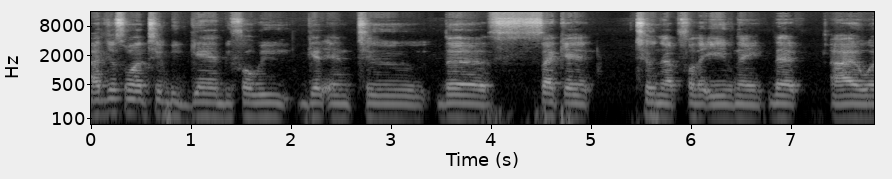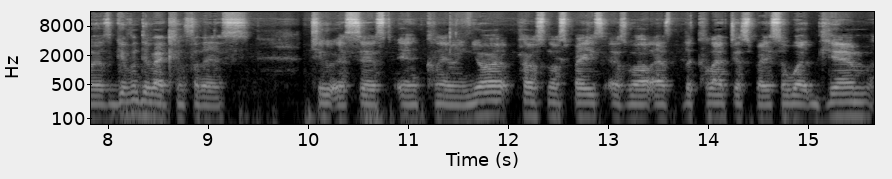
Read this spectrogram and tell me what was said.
I just want to begin before we get into the second tune up for the evening that I was given direction for this to assist in clearing your personal space as well as the collective space. So, what Jim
